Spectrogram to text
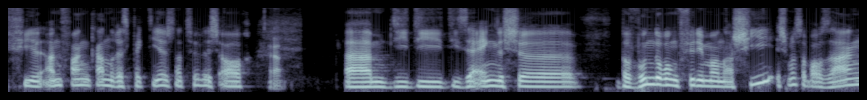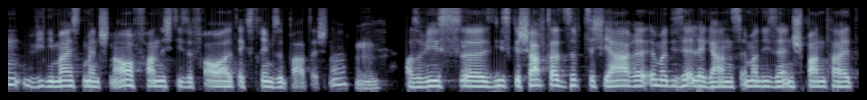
viel anfangen kann, respektiere ich natürlich auch Ja. ähm, die, die, diese englische Bewunderung für die Monarchie. Ich muss aber auch sagen, wie die meisten Menschen auch, fand ich diese Frau halt extrem sympathisch. Ne? Mhm. Also wie es äh, sie es geschafft hat, 70 Jahre, immer diese Eleganz, immer diese Entspanntheit.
